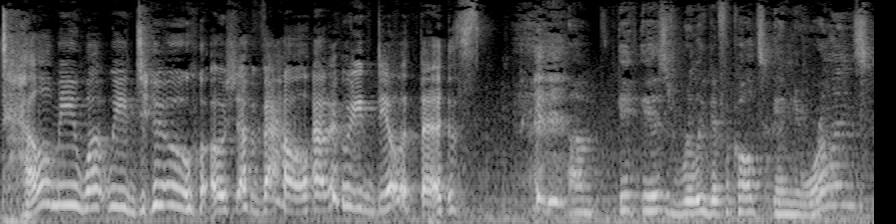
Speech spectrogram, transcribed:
Tell me what we do, OSHA Val. How do we deal with this? um, it is really difficult in New Orleans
